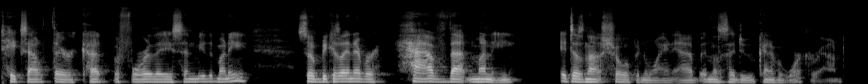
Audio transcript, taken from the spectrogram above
takes out their cut before they send me the money. So because I never have that money, it does not show up in YNAB unless I do kind of a workaround.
